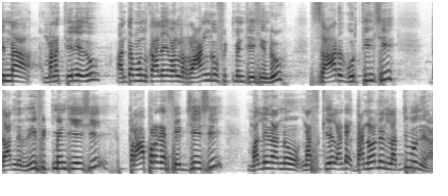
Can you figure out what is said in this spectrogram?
చిన్న మనకు తెలియదు. అంతకుముందు కాలేజ్ వాళ్ళు రాంగ్ ఫిట్మెంట్ చేసిండ్రు. సార్ గుర్తించి దాన్ని రీఫిట్మెంట్ చేసి ప్రాపర్గా సెట్ చేసి మళ్ళీ నన్ను నా స్కేల్ అంటే దానివల్ల నేను లబ్ధి పొందిన.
